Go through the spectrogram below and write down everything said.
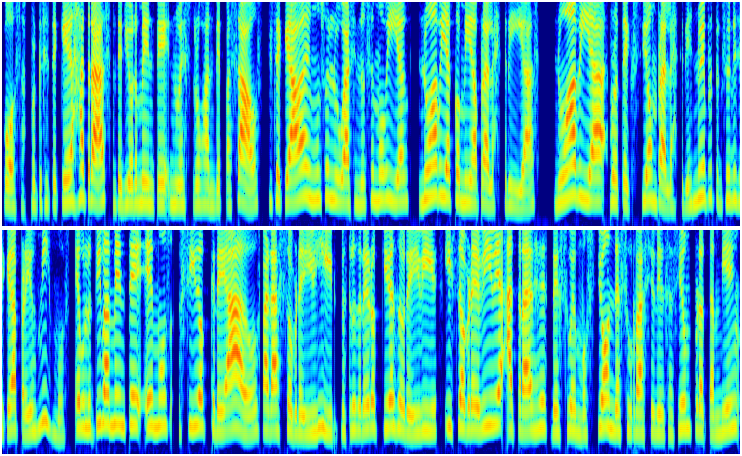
cosas, porque si te quedas atrás, anteriormente nuestros antepasados, si se quedaban en un solo lugar, si no se movían, no había comida para las crías, no había protección para las crías, no hay protección ni siquiera para ellos mismos. Evolutivamente hemos sido creados para sobrevivir. Nuestro cerebro quiere sobrevivir y sobrevive a través de su emoción, de su racionalización, pero también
